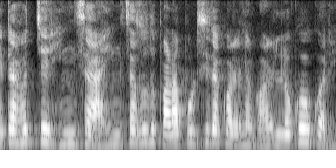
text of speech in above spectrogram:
এটা হচ্ছে হিংসা। হিংসা শুধু পাড়াপড়শিরা করে না, ঘরের লোকেও করে।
